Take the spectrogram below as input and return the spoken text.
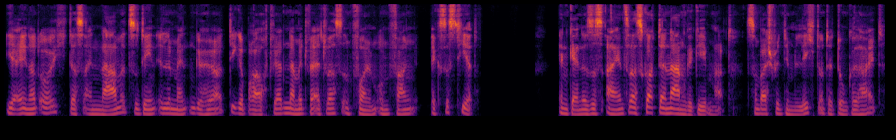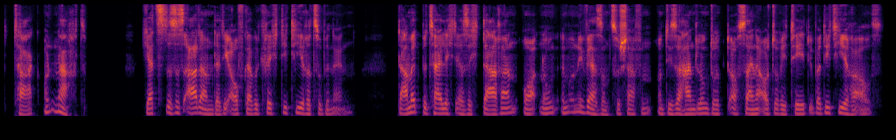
Ihr erinnert euch, dass ein Name zu den Elementen gehört, die gebraucht werden, damit wir etwas in vollem Umfang existiert. In Genesis 1 was Gott der Namen gegeben hat, zum Beispiel dem Licht und der Dunkelheit, Tag und Nacht. Jetzt ist es Adam, der die Aufgabe kriegt, die Tiere zu benennen. Damit beteiligt er sich daran, Ordnung im Universum zu schaffen, und diese Handlung drückt auch seine Autorität über die Tiere aus.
